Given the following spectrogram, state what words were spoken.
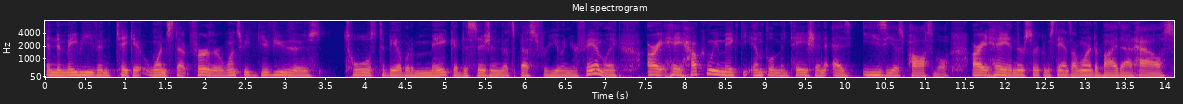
And to maybe even take it one step further, once we give you those tools to be able to make a decision that's best for you and your family. All right, hey, how can we make the implementation as easy as possible? All right, hey, in their circumstance, I wanted to buy that house.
